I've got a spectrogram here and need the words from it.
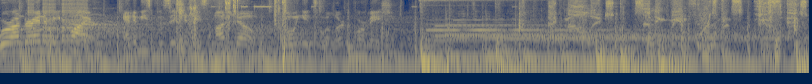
We're under enemy fire. Enemy's position is unknown. Going into alert formation. Acknowledged. Sending reinforcements. Use extra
